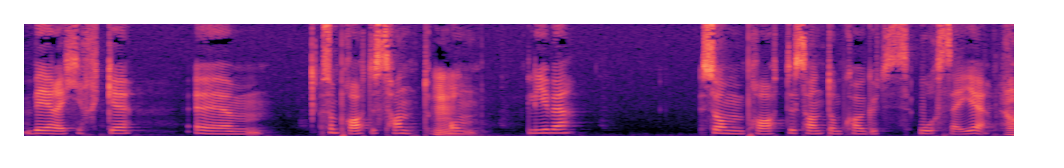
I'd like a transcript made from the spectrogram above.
være ei kirke eh, som prater sant mm. om livet som prater sant om hva Guds ord sier. Ja,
